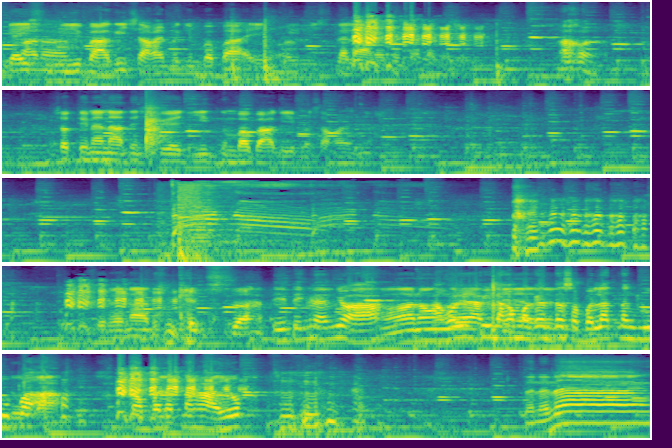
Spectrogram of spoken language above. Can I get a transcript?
guys, Ano? hindi bagay sa akin maging babae. Always lalaki ko talaga. Ako. So, tingnan natin si Kuya Jid kung babagay pa sa kanya. Tingnan natin guys sa... Titingnan nyo ah. Ano, anong Ako yung reaction pinakamaganda natin? sa balat ng lupa. sa balat ng hayop. Tananang!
